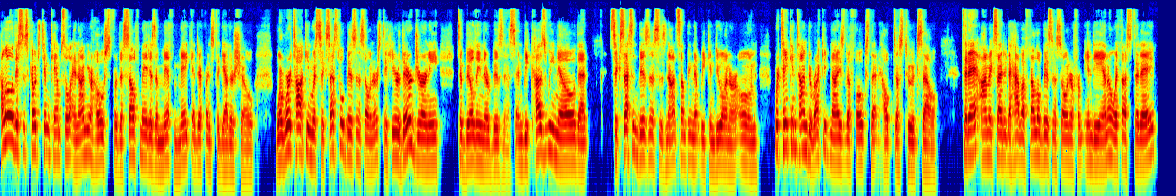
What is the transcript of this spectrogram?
Hello, this is Coach Tim Campbell, and I'm your host for the Self Made is a Myth Make a Difference Together show, where we're talking with successful business owners to hear their journey to building their business. And because we know that success in business is not something that we can do on our own, we're taking time to recognize the folks that helped us to excel. Today, I'm excited to have a fellow business owner from Indiana with us today.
